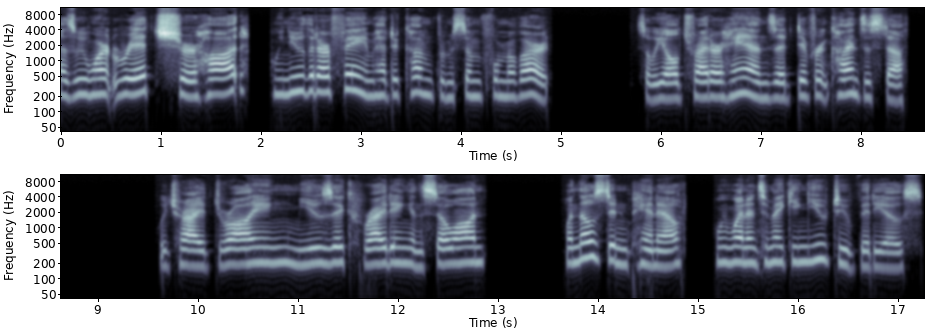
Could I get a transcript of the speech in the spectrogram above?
As we weren't rich or hot, we knew that our fame had to come from some form of art. So we all tried our hands at different kinds of stuff. We tried drawing, music, writing, and so on, when those didn't pan out, we went into making YouTube videos.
